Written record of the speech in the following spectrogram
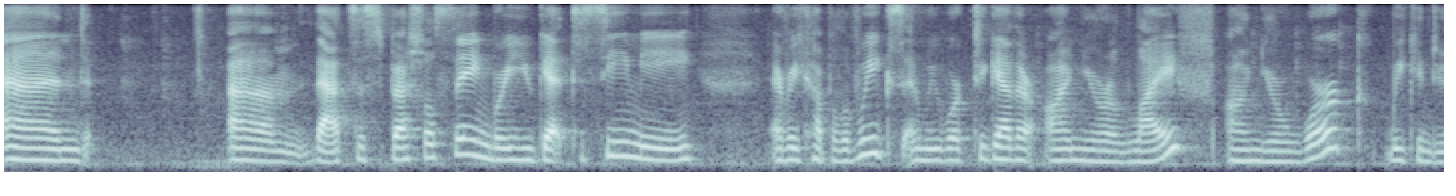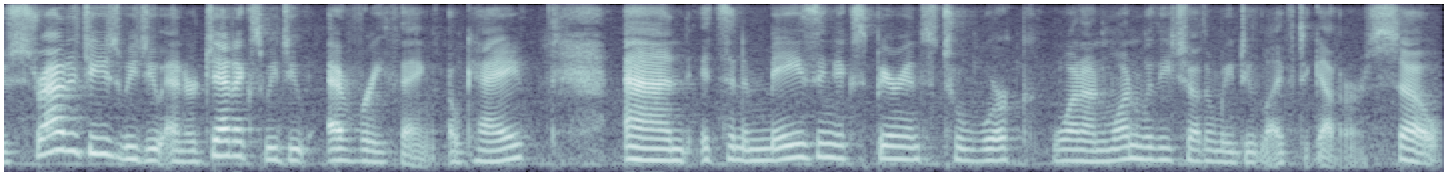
And um, that's a special thing where you get to see me every couple of weeks and we work together on your life, on your work. We can do strategies, we do energetics, we do everything, okay? And it's an amazing experience to work one on one with each other and we do life together. So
